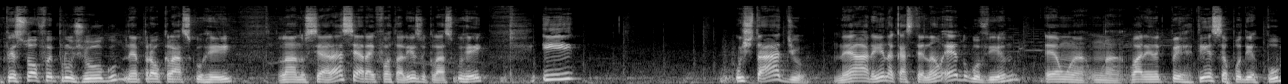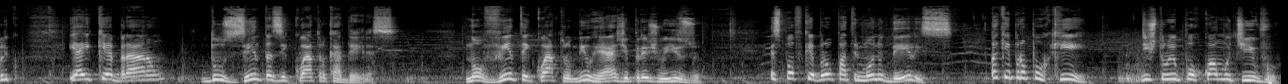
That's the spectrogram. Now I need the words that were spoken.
O pessoal foi para o jogo, né, para o Clássico Rei, lá no Ceará, Ceará e Fortaleza, o Clássico Rei. E o estádio, né, a Arena Castelão, é do governo, é uma, uma, uma arena que pertence ao poder público. E aí quebraram 204 cadeiras. 94 mil reais de prejuízo. Esse povo quebrou o patrimônio deles. Mas quebrou por quê? Destruiu por qual motivo?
